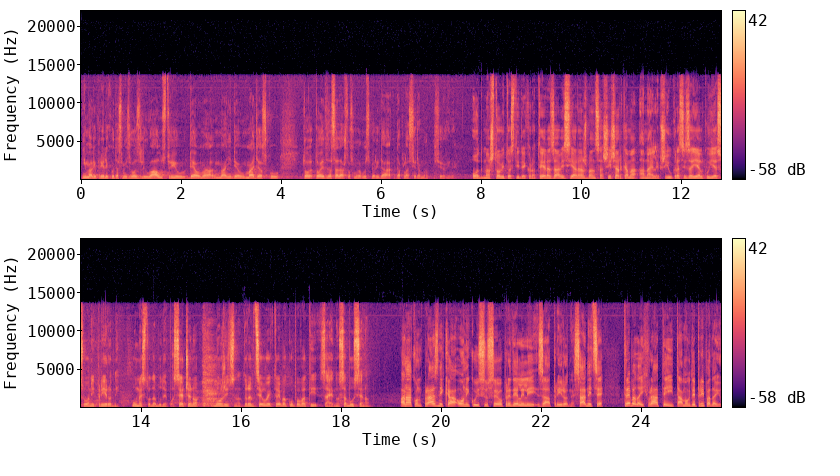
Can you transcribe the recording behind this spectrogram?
imali priliku da smo izvozili u Austriju, deo, manji deo u Mađarsku, to, to je za sada što smo uspeli da, da plasiramo sirovine. Od maštovitosti dekoratera zavisi aranžman sa šišarkama, a najlepši ukrasi za jelku jesu oni prirodni. Umesto da bude posečeno, božićno drvce uvek treba kupovati zajedno sa busenom. A nakon praznika, oni koji su se opredelili za prirodne sadnice, treba da ih vrate i tamo gde pripadaju,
